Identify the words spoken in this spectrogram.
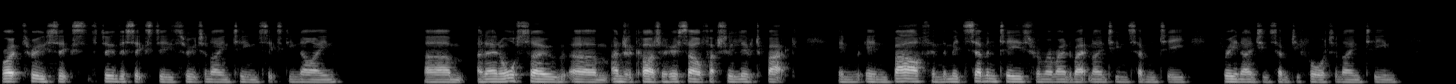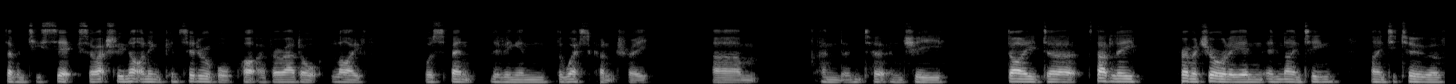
right through six through the 60s through to 1969. Um, and then also um, Angela Carter herself actually lived back in in Bath in the mid 70s from around about 1970 1974 to 1976. So actually, not an inconsiderable part of her adult life was spent living in the West Country, um, and and and she died uh, sadly prematurely in in 1992 of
